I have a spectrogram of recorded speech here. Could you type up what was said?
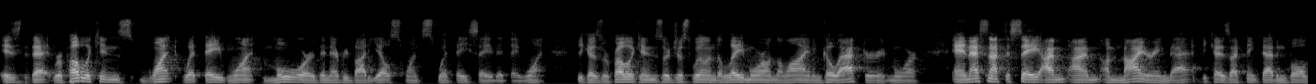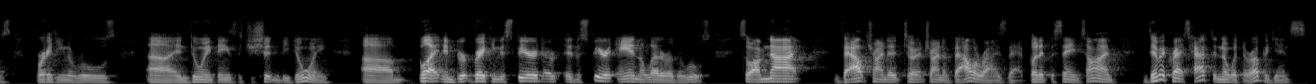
is that Republicans want what they want more than everybody else wants what they say that they want because Republicans are just willing to lay more on the line and go after it more. And that's not to say I'm I'm admiring that because I think that involves breaking the rules uh, and doing things that you shouldn't be doing, um, but in breaking the spirit the spirit and the letter of the rules. So I'm not val trying to trying to valorize that, but at the same time, Democrats have to know what they're up against.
